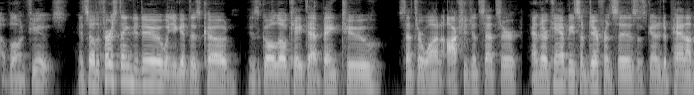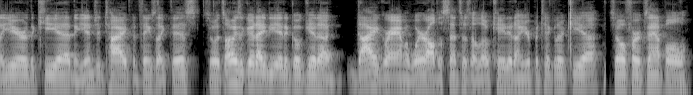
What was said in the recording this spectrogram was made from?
a blown fuse. And so the first thing to do when you get this code is go locate that bank 2 sensor 1 oxygen sensor. And there can be some differences. It's going to depend on the year the kia and the engine type and things like this. So it's always a good idea to go get a diagram of where all the sensors are located on your particular kia. So for example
